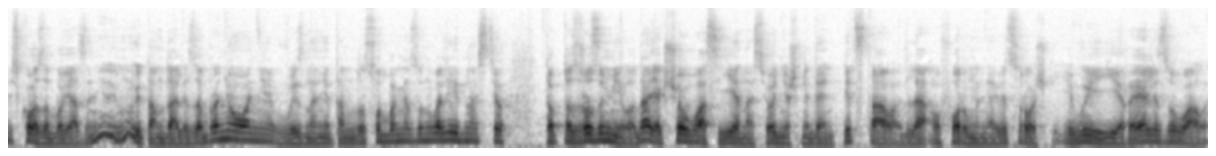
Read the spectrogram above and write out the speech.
військовозобов'язані, ну і там далі заброньовані, визнані там особами з інвалідністю. Тобто зрозуміло, да, якщо у вас є на сьогоднішній день підстава для оформлення відсрочки і ви її реалізували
